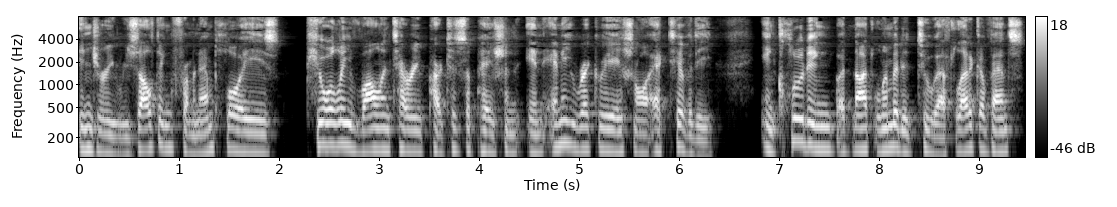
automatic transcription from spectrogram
injury resulting from an employee's purely voluntary participation in any recreational activity including but not limited to athletic events,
